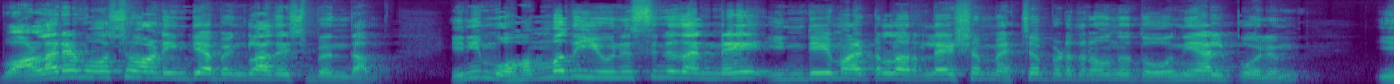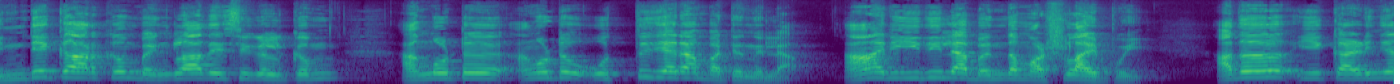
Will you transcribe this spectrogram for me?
വളരെ മോശമാണ് ഇന്ത്യ ബംഗ്ലാദേശ് ബന്ധം. ഇനി മുഹമ്മദ് യൂനിസിന് തന്നെ ഇന്ത്യയുമായിട്ടുള്ള റിലേഷൻ മെച്ചപ്പെടുത്തണമെന്ന് തോന്നിയാൽ പോലും ഇന്ത്യക്കാർക്കും ബംഗ്ലാദേശികൾക്കും അങ്ങോട്ട് അങ്ങോട്ട് ഒത്തുചേരാൻ പറ്റുന്നില്ല. ആ രീതിയിൽ ആ ബന്ധം വഷളായിപ്പോയി. അത് ഈ കഴിഞ്ഞ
